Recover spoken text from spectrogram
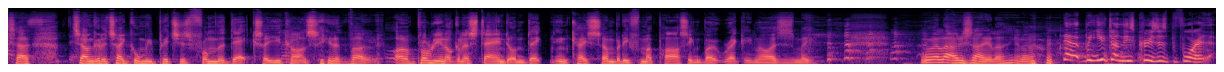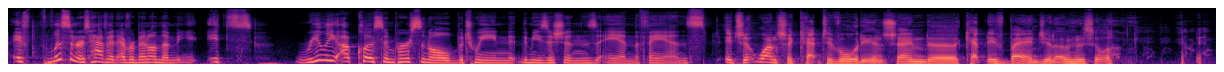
So, so I'm going to take all my pictures from the deck so you can't see the boat. I'm probably not going to stand on deck in case somebody from a passing boat recognises me. well, hello, sailor, you know. No, but you've done these cruises before. If listeners haven't ever been on them, it's really up close and personal between the musicians and the fans. it's at once a captive audience and a captive band. You know, sort of.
